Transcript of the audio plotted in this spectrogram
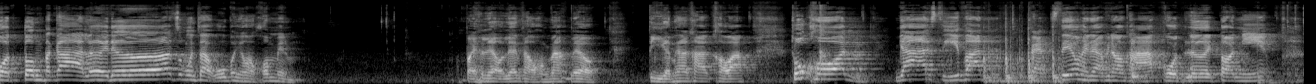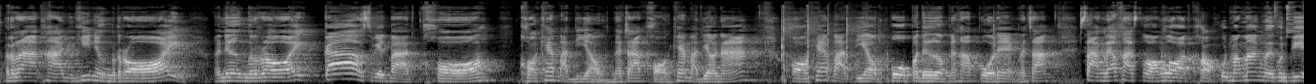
กดตรงตะกร้าเลยเด้อสมมุนจากอู้ไปเห็นของคอมเมนต์ ไปแล้วเล่นข่าวของหน้าแล้วตีกันค่ะค่ะเขาว่าทุกคนยาสีฟันแฟตเซลให้แล้วพี่น้องค่ะกดเลยตอนนี้ ราคาอยู่ที่191 บาทขอขอแค่บาทเดียวนะจ๊ะขอแค่บาทเดียวนะ ขอแค่บาทเดียวโปรประเดิมนะครับโปรแรกนะจ๊ะสั่งแล้วค่ะสองหลอดขอบคุณมาก ๆ เลยคุณพี่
